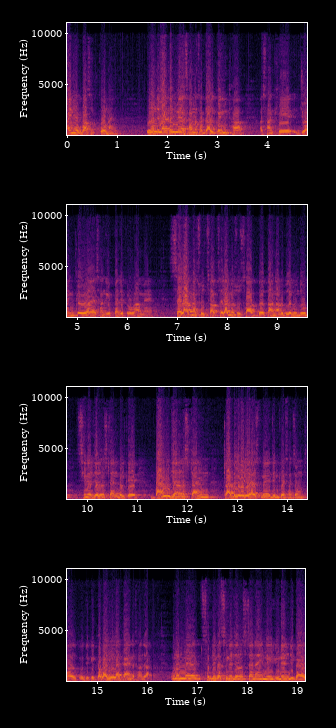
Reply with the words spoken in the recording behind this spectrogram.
آئني حق حاصل ڪونه آهن انهن علائقن ۾ اسان هن سان ڳالهه ڪيون ٿا اسان کي جوائن ڪيو آهي اسان جي پنهنجي پروگرام ۾ سيلاب مهسود صاحب سيلاب مهسود صاحب توهان نالو ٻڌل هوندو سينيئر جرنلسٽ آهن بلڪه باني جرنلسٽ آهن ٽرائبل ايرياز ۾ جن کي اسان چئون ٿا جيڪي ڪبالي علائقا آهن اسان جا انهن ۾ سڀني کان سينيئر جرنلسٽ آهن ۽ يونين جيڪا آهي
